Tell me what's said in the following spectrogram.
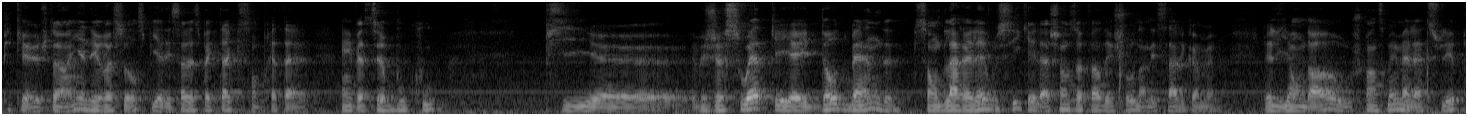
puis que justement, il y a des ressources, puis il y a des salles de spectacle qui sont prêtes à investir beaucoup. Puis euh, je souhaite qu'il y ait d'autres bands qui sont de la relève aussi, qui aient la chance de faire des shows dans des salles comme le Lion d'Or, ou je pense même à la Tulipe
